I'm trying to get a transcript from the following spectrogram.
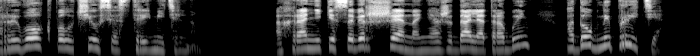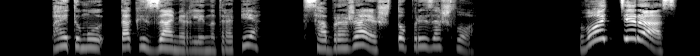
Рывок получился стремительным. Охранники совершенно не ожидали от рабынь подобной прыти, поэтому так и замерли на тропе, соображая, что произошло. «Вот те раз!»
